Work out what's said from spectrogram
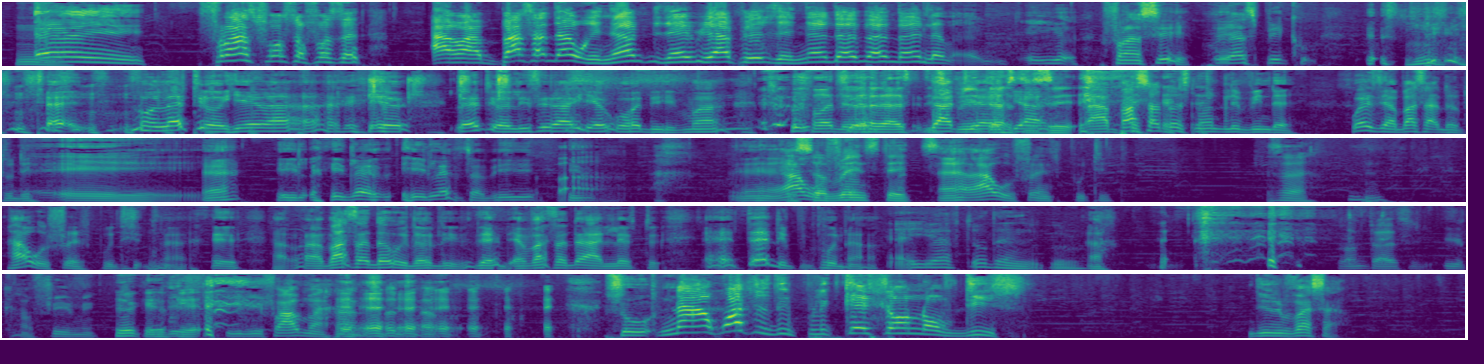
Eh, France first of all said our ambassador will not never pay the Francais. Speak. no, let your hearer hear, let your listener hear what the man What the others- the that uh, has to the- say. ambassador is not living there. Where's the ambassador today? Hey, Eh? He, he left. He left some. He, uh, how, will sovereign state. Uh, how will French put it? Sir, How will French put it now? Ambassador will not live there. The ambassador had left. To, uh, tell the people now. eh, you have told them, Guru. Sometimes you can feel me. Okay, okay. you found my hand. sometimes. so now, what is the implication of this? The reversal.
